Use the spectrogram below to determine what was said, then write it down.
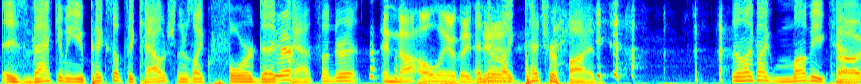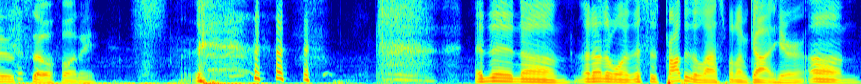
He's vacuuming. He picks up the couch and there's like four dead Yeah. cats under it, And not only are they and dead, they're like petrified. They're like like mummy cats. Oh, cats. it's so funny. And then um, another one. This is probably the last one I've got here. Um,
